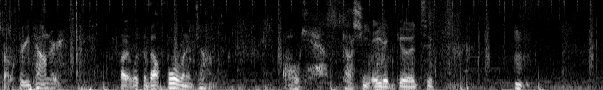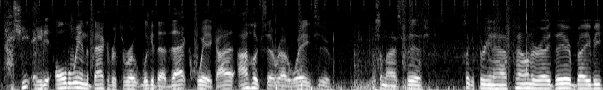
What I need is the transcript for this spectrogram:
About a three pounder. Thought it looked about four when it jumped. Oh yeah. Gosh, she ate it good too. Mm. Gosh, she ate it all the way in the back of her throat. Look at that, that quick. I, I hooked that right away too. That's a nice fish. It's like a three and a half pounder right there, baby.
